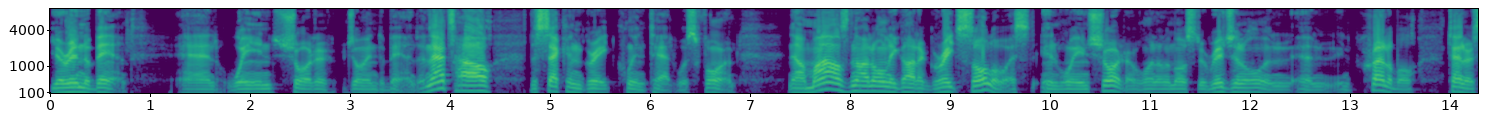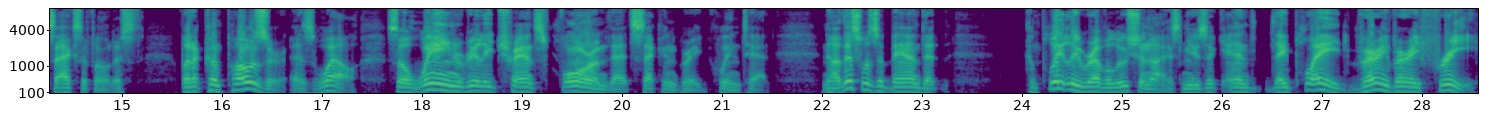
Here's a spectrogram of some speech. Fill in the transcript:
You're in the band. And Wayne Shorter joined the band. And that's how the second great quintet was formed. Now, Miles not only got a great soloist in Wayne Shorter, one of the most original and, and incredible tenor saxophonists, but a composer as well. So Wayne really transformed that second great quintet. Now, this was a band that completely revolutionized music, and they played very, very free,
